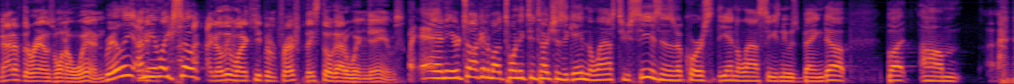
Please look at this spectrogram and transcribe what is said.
Not if the Rams want to win. Really? I mean, like, so- I, I know they want to keep him fresh, but they still got to win games. And you're talking about 22 touches a game the last two seasons, and of course, at the end of last season, he was banged up. But um, I,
